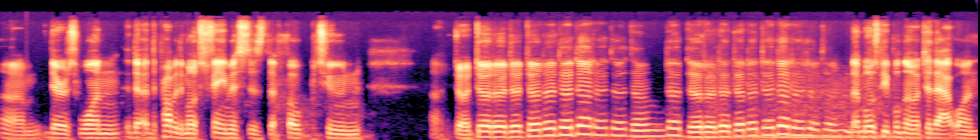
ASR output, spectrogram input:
Um, there's one, the, the, probably the most famous is the folk tune that most people know to that one.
